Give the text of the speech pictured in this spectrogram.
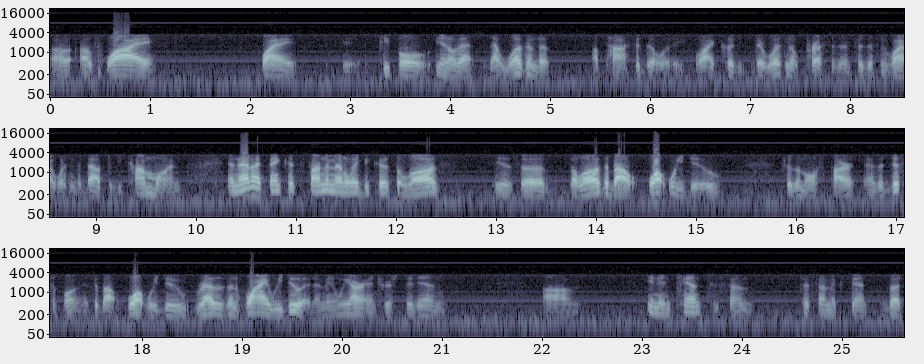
of, of why why people, you know, that, that wasn't a, a possibility. Why couldn't there was no precedent for this, and why it wasn't about to become one and that I think is fundamentally because the laws is uh, the laws about what we do for the most part, as a discipline. It's about what we do rather than why we do it. I mean, we are interested in um, in intent to some to some extent, but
